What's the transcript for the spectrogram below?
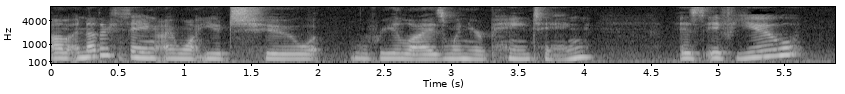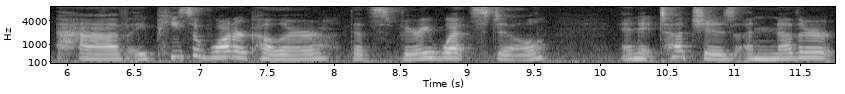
Um, another thing I want you to realize when you're painting is if you have a piece of watercolor that's very wet still and it touches another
